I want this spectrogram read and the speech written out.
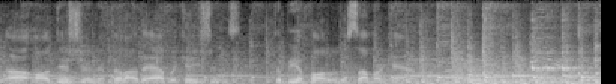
uh, audition and fill out the applications to be a part of the summer camp.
